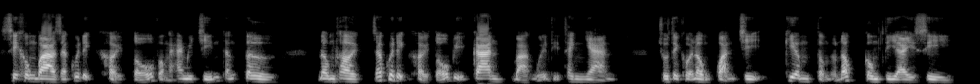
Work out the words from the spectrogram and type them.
C03 ra quyết định khởi tố vào ngày 29 tháng 4, đồng thời ra quyết định khởi tố bị can bà Nguyễn Thị Thanh Nhàn, Chủ tịch Hội đồng Quản trị kiêm Tổng giám đốc công ty IC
